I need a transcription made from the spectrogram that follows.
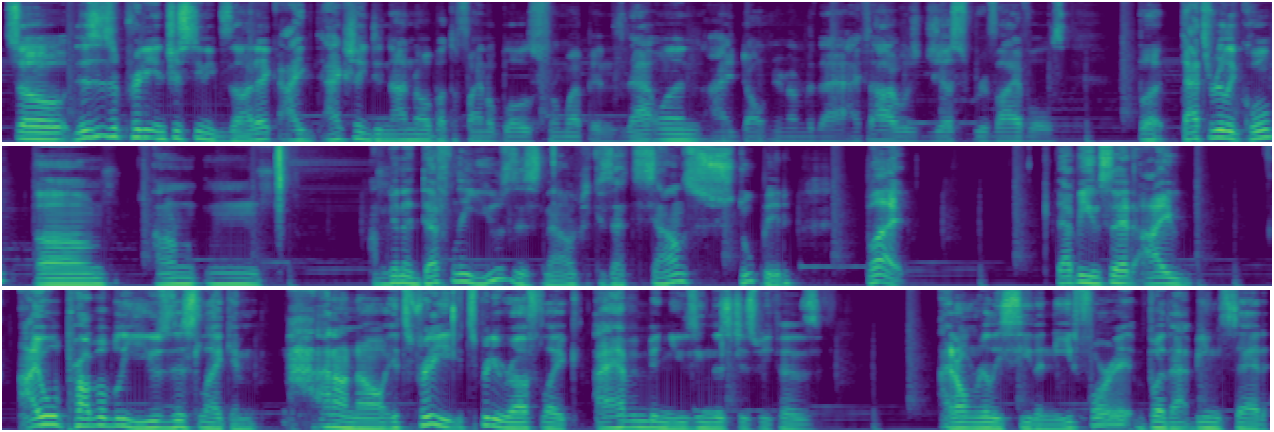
So this is a pretty interesting exotic. I actually did not know about the final blows from weapons. That one, I don't remember that. I thought it was just revivals, but that's really cool. Um, I don't, mm, I'm gonna definitely use this now because that sounds stupid, but that being said, I I will probably use this like in I don't know. It's pretty it's pretty rough. Like I haven't been using this just because I don't really see the need for it. But that being said,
